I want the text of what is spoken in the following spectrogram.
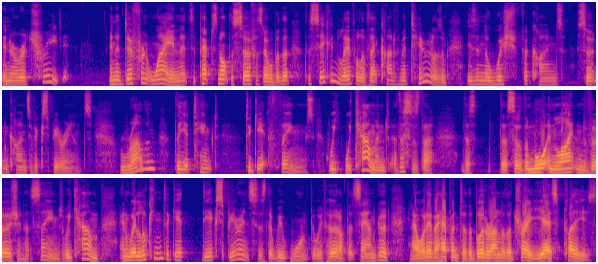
in a retreat in a different way, and it's perhaps not the surface level, but the, the second level of that kind of materialism is in the wish for kinds, certain kinds of experience. Rather than the attempt to get things. We, we come, and this is the, the, the sort of the more enlightened version, it seems. We come and we're looking to get the experiences that we want, that we've heard of, that sound good. You know, whatever happened to the Buddha under the tree? Yes, please.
